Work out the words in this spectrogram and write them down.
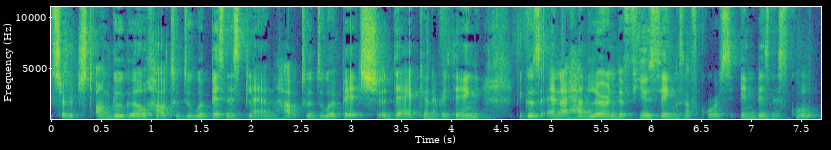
searched on Google how to do a business plan, how to do a pitch, a deck and everything because and I had learned a few things of course in business school.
